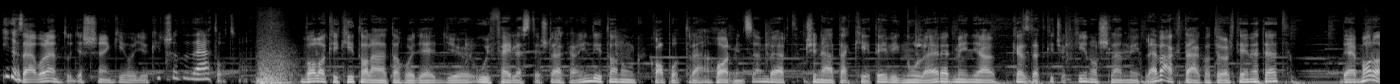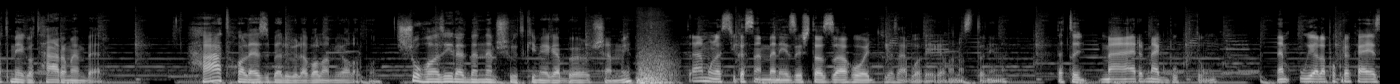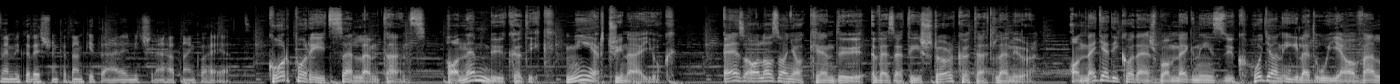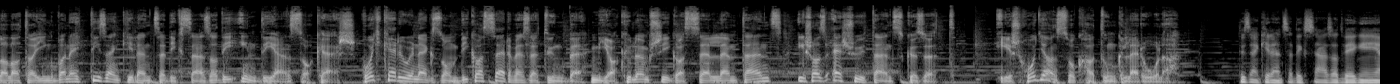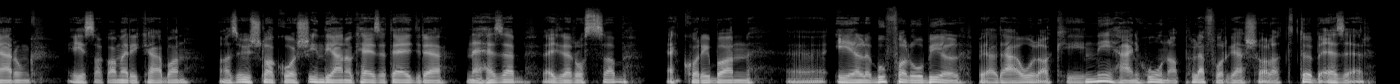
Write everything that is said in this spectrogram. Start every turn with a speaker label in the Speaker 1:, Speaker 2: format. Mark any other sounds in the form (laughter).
Speaker 1: igazából nem tudja senki, hogy ő kicsoda, de hát ott van.
Speaker 2: Valaki kitalálta, hogy egy új fejlesztést el kell indítanunk, kapott rá 30 embert, csinálták két évig nulla eredménnyel, kezdett kicsit kínos lenni, levágták a történetet, de maradt még ott három ember. Hát, ha lesz belőle valami alapon. Soha az életben nem sült ki még ebből semmi.
Speaker 1: Elmulasztjuk a szembenézést azzal, hogy igazából vége van a sztorinak. Tehát, hogy már megbuktunk nem új alapokra kell helyezni a működésünket, hanem kitalálni, hogy mit csinálhatnánk a helyett.
Speaker 3: Corporate szellemtánc. Ha nem működik, miért csináljuk? Ez a lazanyakkendő vezetéstől kötetlenül. A negyedik adásban megnézzük, hogyan éled újjá a vállalatainkban egy 19. századi indián szokás. Hogy kerülnek zombik a szervezetünkbe, mi a különbség a szellemtánc és az esőtánc között, és hogyan szokhatunk le róla.
Speaker 2: 19. század végén járunk. Észak-Amerikában. Az őslakos indiánok helyzete egyre nehezebb, egyre rosszabb. Ekkoriban eh, él Buffalo Bill például, aki néhány hónap leforgása alatt több ezer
